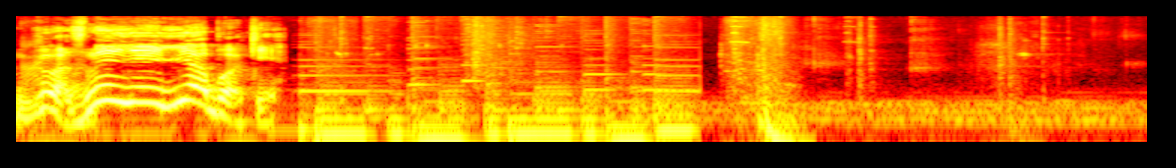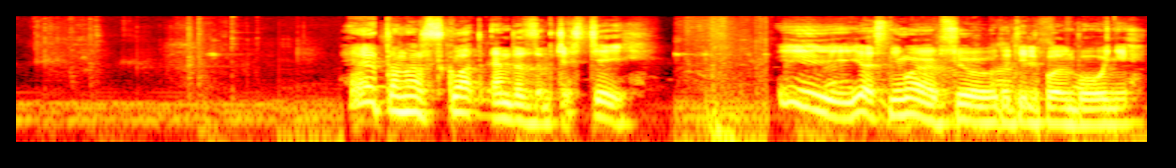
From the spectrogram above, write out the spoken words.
Глазные яблоки. Это наш склад эндозапчастей. И я снимаю все на телефон Боуни.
